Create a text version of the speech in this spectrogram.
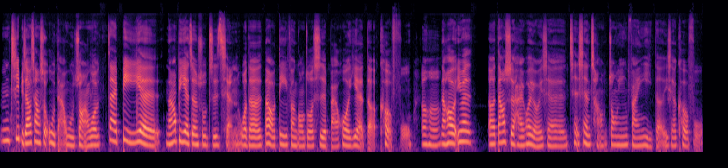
嗯，其实比较像是误打误撞。我在毕业拿到毕业证书之前，我的到第一份工作是百货业的客服。嗯哼，然后因为。呃，当时还会有一些现现场中英翻译的一些客服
